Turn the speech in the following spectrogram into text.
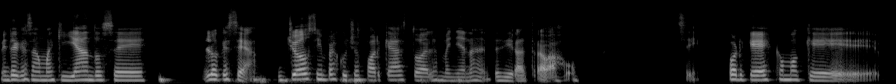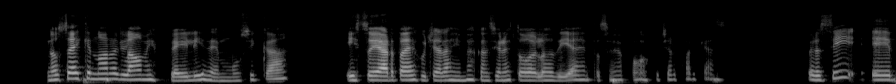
mientras que están maquillándose, lo que sea. Yo siempre escucho podcast todas las mañanas antes de ir al trabajo. Sí, porque es como que, no sé, es que no he arreglado mis playlists de música y estoy harta de escuchar las mismas canciones todos los días, entonces me pongo a escuchar podcast. Pero sí, eh,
